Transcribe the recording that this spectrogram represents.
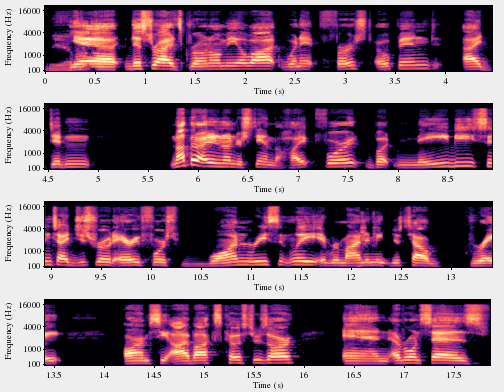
Yeah. Yeah, this ride's grown on me a lot. When it first opened, I didn't not that I didn't understand the hype for it, but maybe since I just rode Air Force One recently, it reminded me just how great RMC iBox coasters are. And everyone says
